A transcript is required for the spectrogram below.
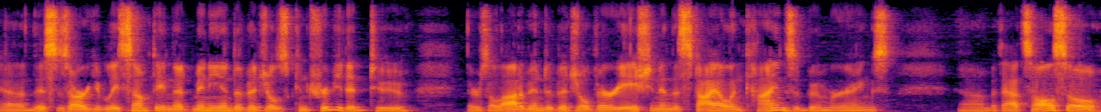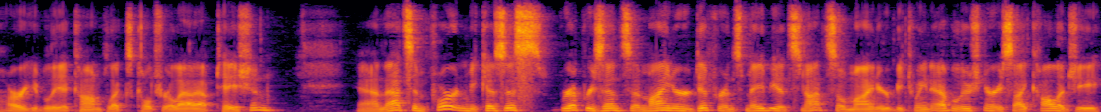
uh, this is arguably something that many individuals contributed to. There's a lot of individual variation in the style and kinds of boomerangs, uh, but that's also arguably a complex cultural adaptation. And that's important because this represents a minor difference, maybe it's not so minor, between evolutionary psychology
